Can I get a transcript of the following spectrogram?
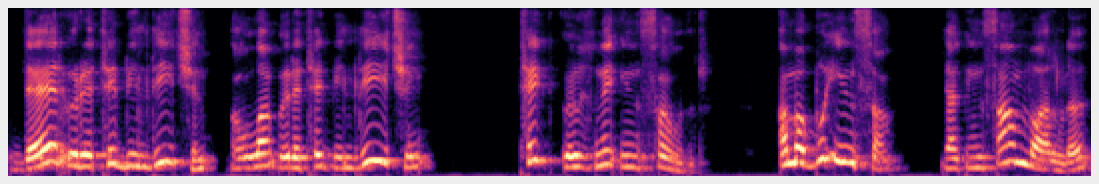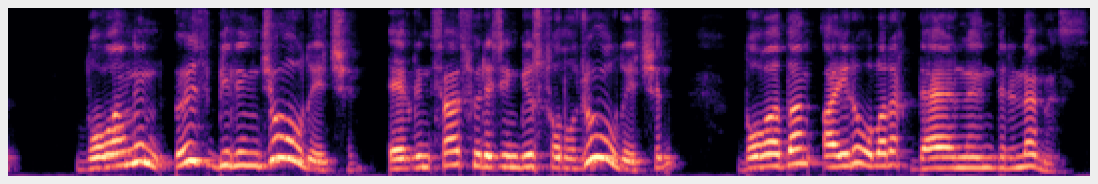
Değer üretebildiği için, anlam üretebildiği için tek özne insandır. Ama bu insan, yani insan varlığı doğanın öz bilinci olduğu için, evrimsel sürecin bir sonucu olduğu için doğadan ayrı olarak değerlendirilemez.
